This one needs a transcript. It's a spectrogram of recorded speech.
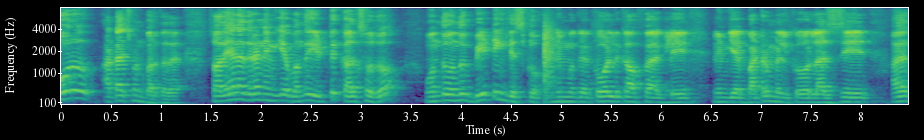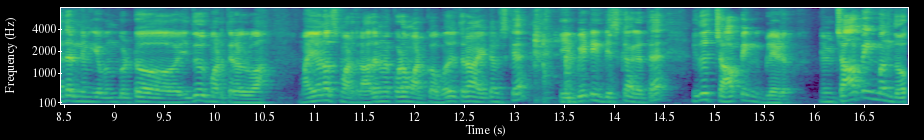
ಮೂರು ಅಟ್ಯಾಚ್ಮೆಂಟ್ ಬರ್ತದೆ. ಸೊ ಅದೇನಂದರೆ ನಿಮಗೆ ಬಂದು ಇಟ್ಟು ಕಲಿಸೋದು. ಒಂದು ಒಂದು ಬೀಟಿಂಗ್ ಡಿಸ್ಕು ನಿಮಗೆ ಕೋಲ್ಡ್ ಕಾಫಿ ಆಗಲಿ, ನಿಮಗೆ ಬಟರ್ ಮಿಲ್ಕು ಲಸ್ಸಿ, ಅದೇ ಥರ ನಿಮಗೆ ಬಂದ್ಬಿಟ್ಟು ಇದು ಮಾಡ್ತಿರಲ್ವಾ? ಮಯೋನಸ್ ಮಾಡ್ತಾರೆ, ಅದನ್ನು ಕೂಡ ಮಾಡ್ಕೋಬೋದು. ಈ ಥರ ಐಟಮ್ಸ್ಗೆ ಈ ಬೀಟಿಂಗ್ ಡಿಸ್ಕ್ ಆಗುತ್ತೆ. ಇದು ಚಾಪಿಂಗ್ ಬ್ಲೇಡ್ ನಿಮ್ಮ ಚಾಪಿಂಗ್ ಬಂದು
